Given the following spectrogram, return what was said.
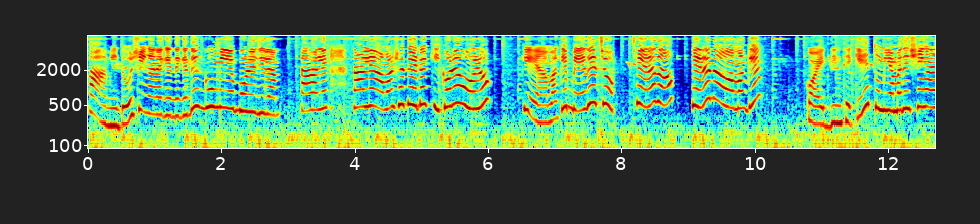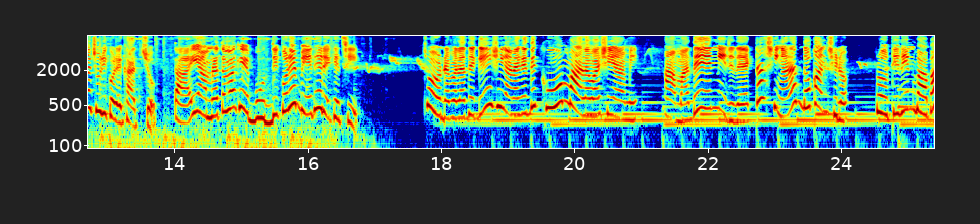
আমি তো সিঙ্গারা কেঁদে কেঁদে ঘুমিয়ে পড়েছিলাম। তাহলে তাহলে আমার সাথে এটা কি করে হলো? কে আমাকে বেঁধেছো? ছেড়ে দাও ছেড়ে দাও আমাকে। কয়েকদিন থেকে তুমি আমাদের সিঙ্গারা চুরি করে খাচ্ছ। তাই আমরা তোমাকে বুদ্ধি করে বেঁধে রেখেছি। ছোটবেলা থেকেই সিঙ্গারা খেতে খুব ভালোবাসি আমি। আমাদের নিজেদের একটা সিঙ্গারার দোকান ছিল। প্রতিদিন বাবা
